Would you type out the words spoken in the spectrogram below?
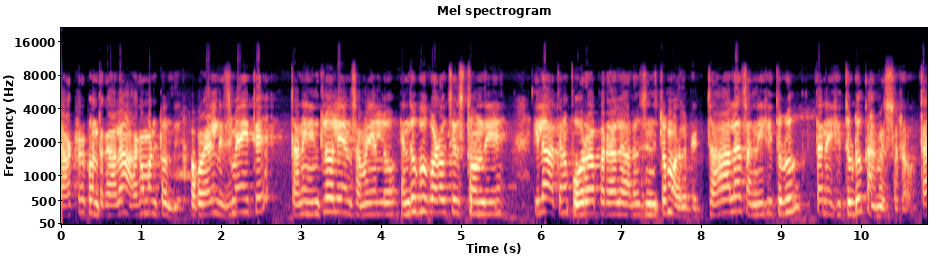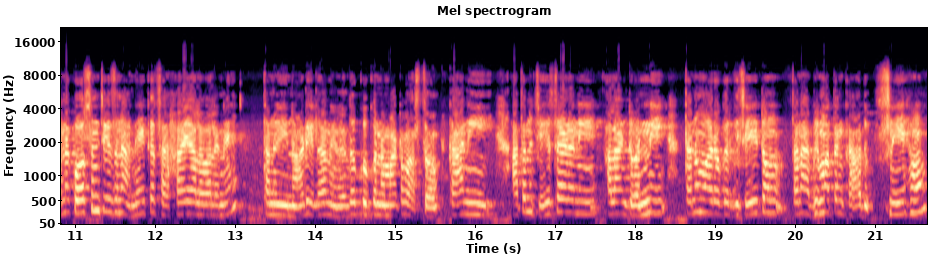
డాక్టర్ కొంతకాలం ఆగమంటుంది. ఒకవేళ నిజమే అయితే తన ఇంట్లో లేని సమయంలో ఎందుకు గొడవ చేస్తోంది? ఇలా అతను పూర్వాపరాలు ఆలోచించడం మొదలుపెట్టి చాలా సన్నిహితుడు తన హితుడు కామేశ్వరరావు. తన కోసం చేసిన అనేక సహాయాల వల్లనే తను ఈనాడు ఇలా నిలదొక్కున్న మాట వాస్తవం. కానీ అతను చేశాడని అలాంటివన్నీ తను మరొకరికి చేయటం తన అభిమతం కాదు. స్నేహం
